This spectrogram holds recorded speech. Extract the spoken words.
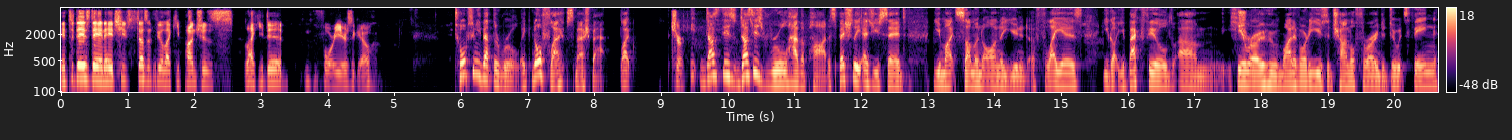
in today's day and age, he just doesn't feel like he punches like he did four years ago. Talk to me about the rule. Ignore flash smash bat. Like, sure. It, does this does this rule have a part? Especially as you said, you might summon on a unit of flayers. You got your backfield um, hero who might have already used a charnel throne to do its thing.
